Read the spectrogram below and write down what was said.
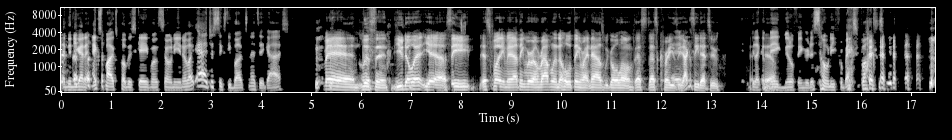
and then you got an Xbox published game on Sony and they're like, eh, just 60 bucks and that's it, guys. Man, listen, you know what? Yeah, see, it's funny, man. I think we're unraveling the whole thing right now as we go along. That's that's crazy. Yeah. I can see that too. It'd be like a Yeah. big middle finger to Sony from Xbox.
